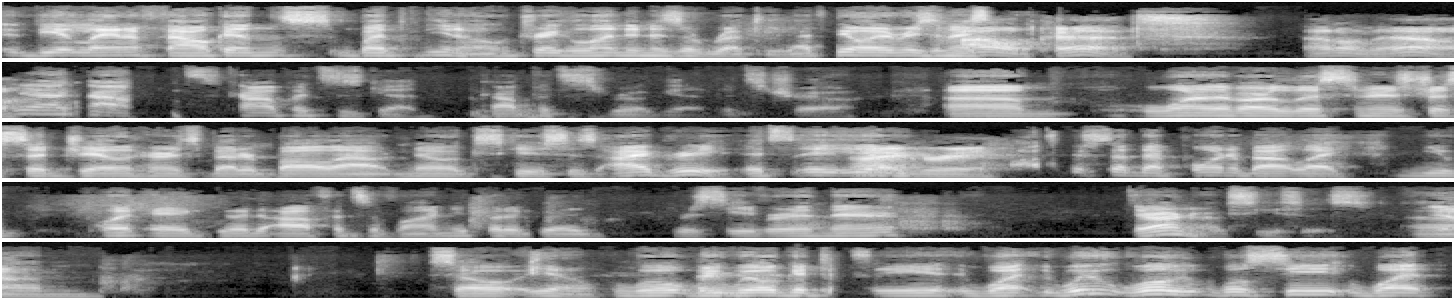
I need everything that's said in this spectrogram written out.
the Atlanta Falcons, but you know Drake London is a rookie. That's the only reason I. Kyle Pitts. I don't know. Yeah, Kyle Pitts. Kyle Pitts is good. Kyle Pitts is real good. It's true. Um, one of our listeners just said Jalen Hurts better ball out, no excuses. I agree. It's it, you I know, agree. Oscar said that point about like you put a good offensive line, you put a good receiver in there. There are no excuses. Yeah. Um, so you know we'll we will get to see what we will we'll see what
